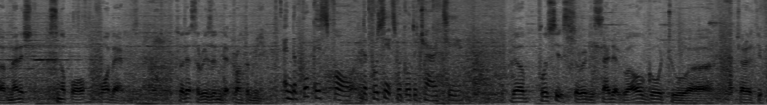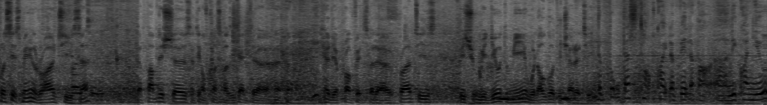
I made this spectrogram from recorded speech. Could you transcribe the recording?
uh, manage Singapore for them. So that's the reason that prompted me. And the book is for, the proceeds will go to charity. The proceeds already decided will all go to uh, charity. Proceeds meaning royalties. huh? The publishers, I think, of course, must get uh, their profits, but the royalties which would be due to me would all go to charity. The book does talk quite a bit about uh, Lee Kuan Yew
